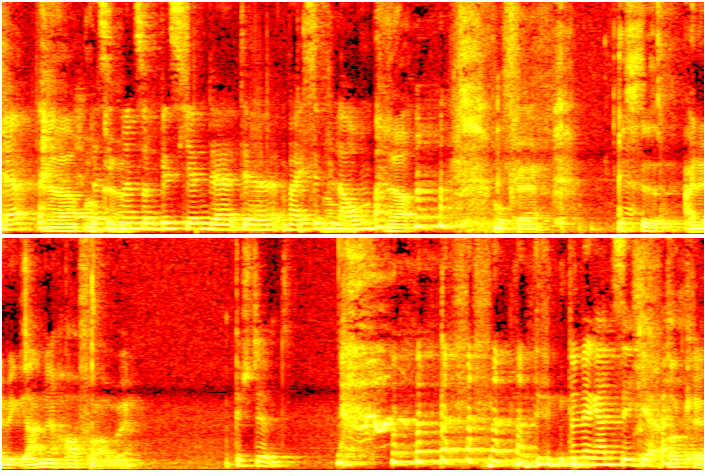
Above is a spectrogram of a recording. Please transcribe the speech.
ja, Ja, da okay. sieht man so ein bisschen der, der weiße Flaum. Ja. Okay. Ist das eine vegane Haarfarbe? Bestimmt. Bin mir ganz sicher. Okay.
